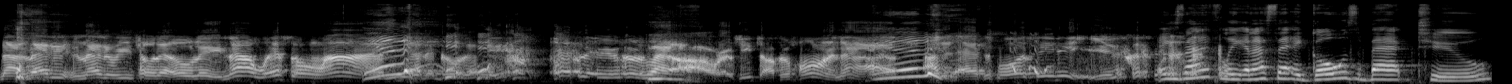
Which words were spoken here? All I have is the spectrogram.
Now imagine, imagine when you told that old lady, "Now West online, yeah. you gotta go." That lady was like, "Oh, talking foreign now. I, asked for a CD." exactly, and I said it goes back to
